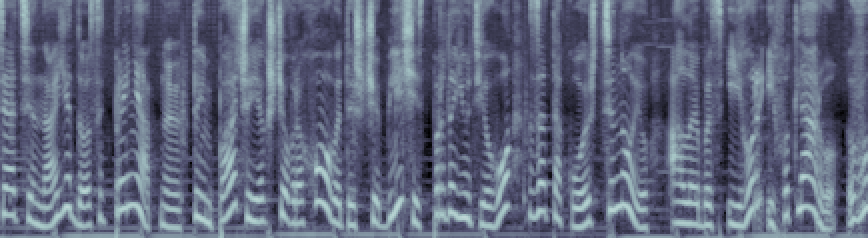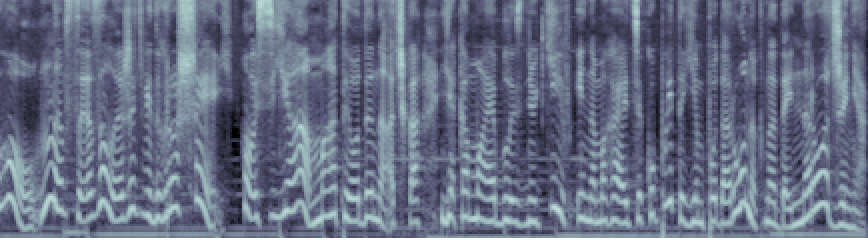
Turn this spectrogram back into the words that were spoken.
Ця ціна є досить прийнятною. Тим паче, якщо враховувати, що більшість продають його за такою ж ціною, але без ігор і футляру. Воу, не все залежить від грошей. Ось я, мати одиначка, яка має близнюків і намагається купити їм подарунок на день народження.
